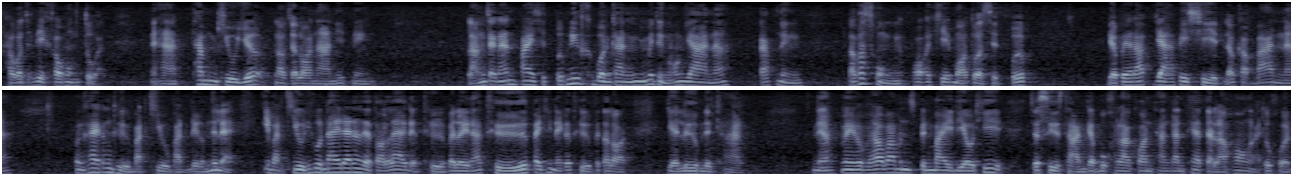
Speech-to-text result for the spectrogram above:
เขาก็จะเรียกเข้าห้องตรวจนะฮะถ้ามันคิวเยอะเราจะรอนานนิดนึง หลังจากนั้นไปเสร็จปุ๊บนี่คือกระบวนการไม่ถึงห้องยานะแป๊บหนึ่งเราก็ส่งพอโอเคหมอตรวจเสร็จปุ๊บเดี๋ยวไปรับยาไปฉีดแล้วกลับบ้านนะคนไข้ต้องถือบัตรคิวบัตรเดิมนี่แหละอีบัตรคิวที่คุณได้ได้ตั้งแต่ตอนแรกเดี๋ยวถือไปเลยนะถือไปที่ไหนก็ถือไปตลอด อย่าลืมเด็ดขาดนะไม่เพราะว่ามันเป็นใบเดียวที่จะสื่อสารกับบุคลากรทางการแพทย์แต่ละห้องอะทุกคน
